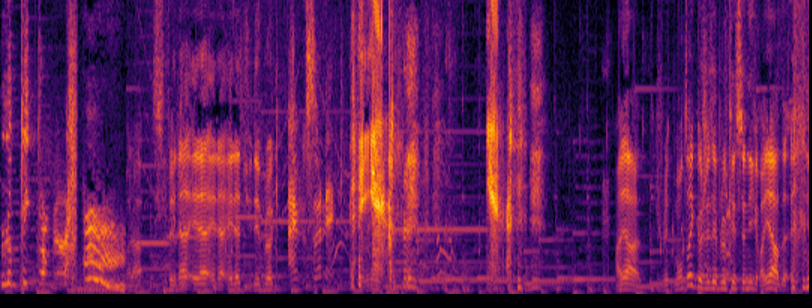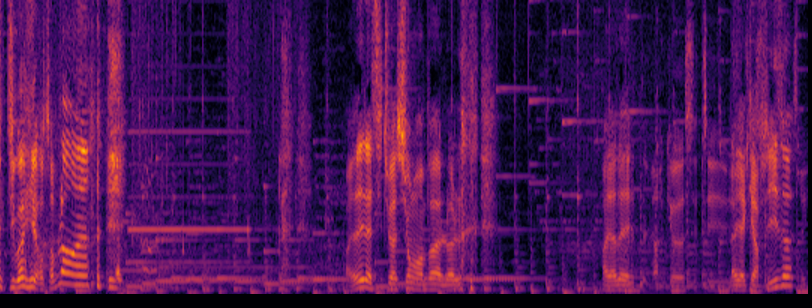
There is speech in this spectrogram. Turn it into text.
le Big Burger. Voilà, et là, et, là, et, là, et là, tu débloques I'm Sonic Regarde, je vais te montrer que j'ai débloqué Sonic, regarde. tu vois, il est ressemblant, hein. Regardez la situation en bas, lol. Regardez, C'était. Là, il y a truc.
